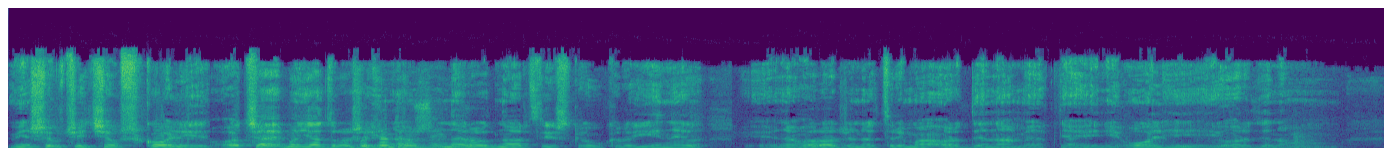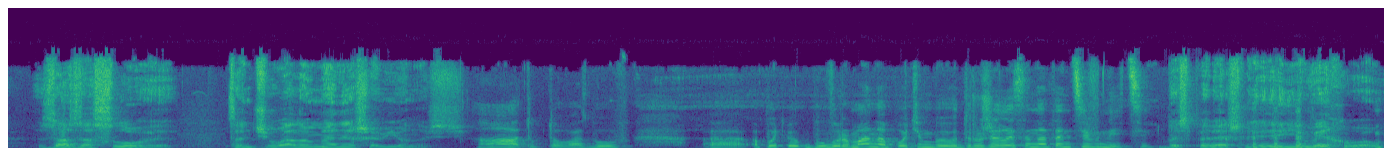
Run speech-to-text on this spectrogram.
Він ще вчиться в школі. Оце моя дружина, Оце дружина. народна артистка України, нагороджена трьома орденами княгині Ольги і орденом за заслуги. Танцювала в мене ще в юності. А, тобто у вас був, а потім був роман, а потім ви одружилися на танцівниці. Безперечно, я її виховав.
